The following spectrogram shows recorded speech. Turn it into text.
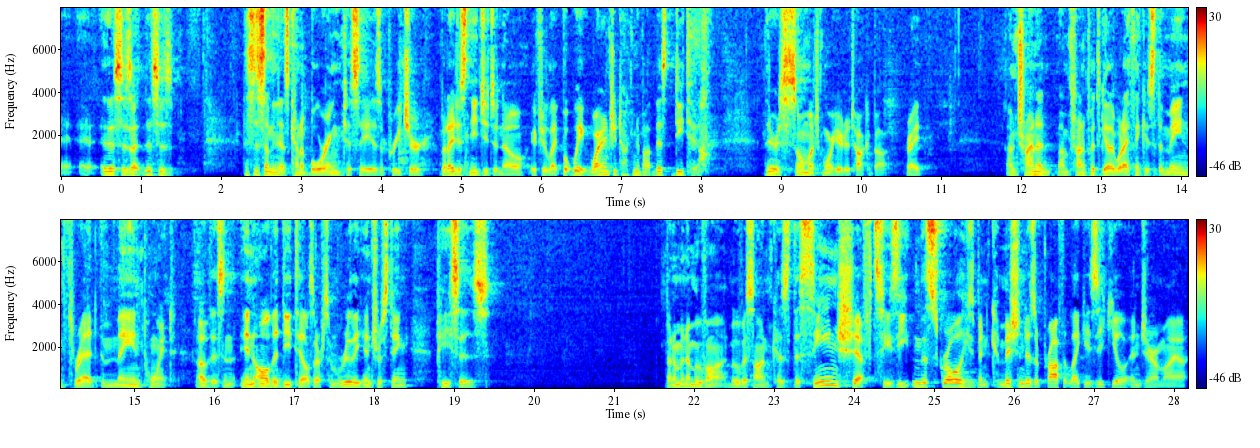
eh, eh, this, is a, this, is, this is something that's kind of boring to say as a preacher, but I just need you to know if you're like, but wait, why aren't you talking about this detail? There is so much more here to talk about, right? I'm trying to, I'm trying to put together what I think is the main thread, the main point of this. And in all the details are some really interesting pieces. But I'm going to move on, move us on, because the scene shifts. He's eaten the scroll, he's been commissioned as a prophet like Ezekiel and Jeremiah.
